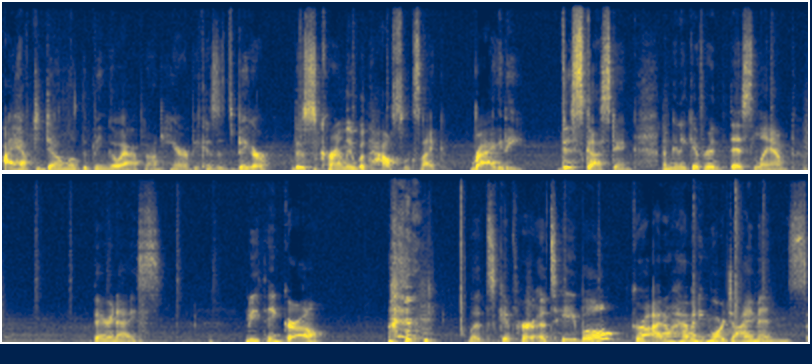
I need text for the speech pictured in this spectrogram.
I have to download the bingo app on here because it's bigger. This is currently what the house looks like. Raggedy, disgusting. I'm gonna give her this lamp. Very nice. What do you think, girl? Let's give her a table. Girl, I don't have any more diamonds.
